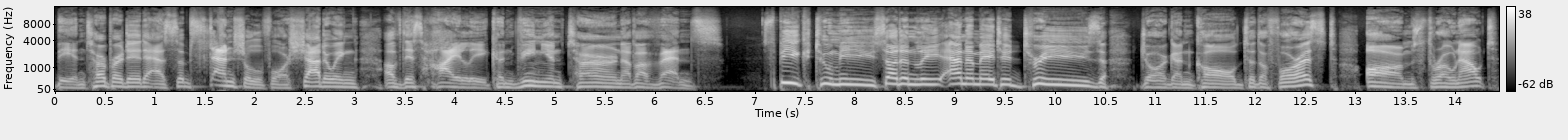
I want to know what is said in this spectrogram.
be interpreted as substantial foreshadowing of this highly convenient turn of events. Speak to me, suddenly animated trees, Jorgan called to the forest, arms thrown out,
